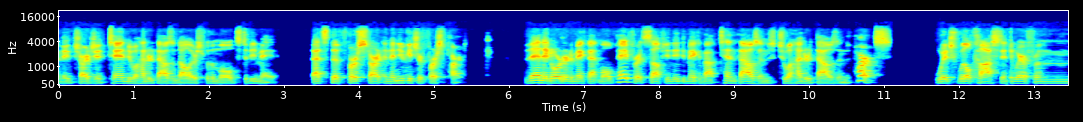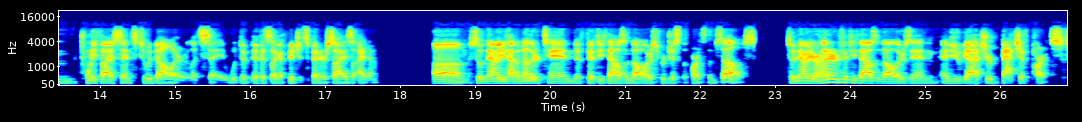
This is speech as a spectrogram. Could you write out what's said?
and they'd charge you ten to hundred thousand dollars for the molds to be made. That's the first start, and then you get your first part. Then, in order to make that mold pay for itself, you need to make about ten thousand to hundred thousand parts, which will cost anywhere from twenty five cents to a dollar, let's say, if it's like a fidget spinner size item. Um, so now you have another ten to fifty thousand dollars for just the parts themselves so now you're $150,000 in and you got your batch of parts.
